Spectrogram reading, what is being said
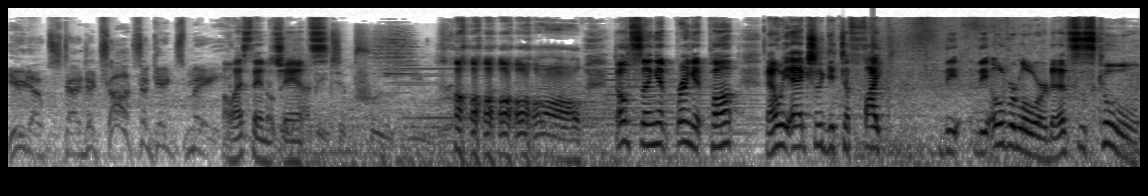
you don't stand a chance against me. Oh, I stand a chance. to prove you. Oh, don't sing it. Bring it, punk. Now we actually get to fight the the Overlord. This is cool.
